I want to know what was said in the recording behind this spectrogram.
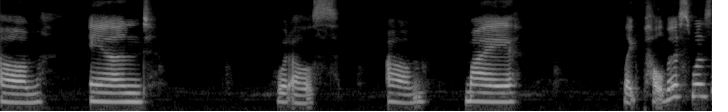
Um, and what else? Um, my like pelvis was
